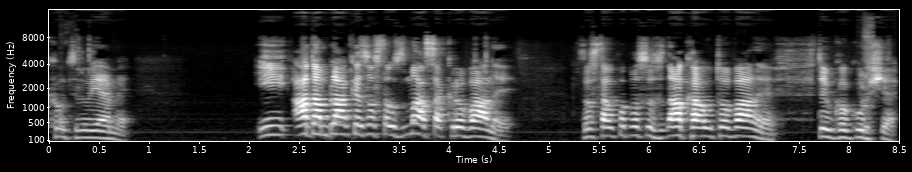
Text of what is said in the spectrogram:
kontynuujemy. I Adam Blanke został zmasakrowany. Został po prostu znakautowany w tym konkursie.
